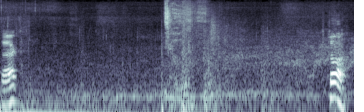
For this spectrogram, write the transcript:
Так. Кто?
